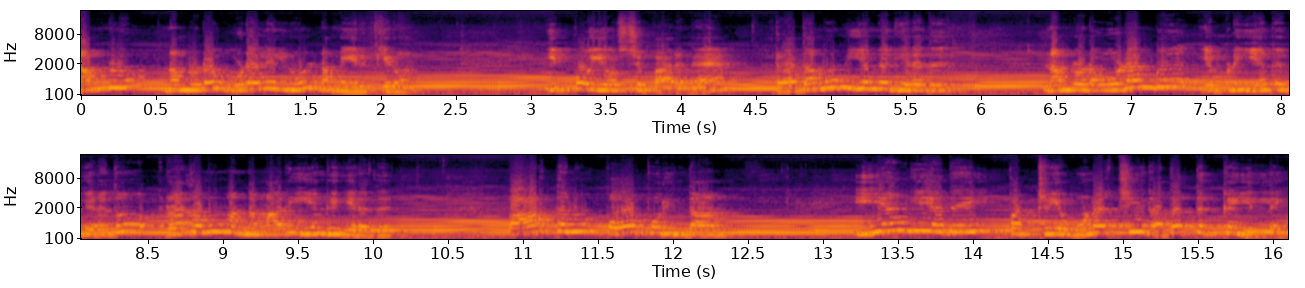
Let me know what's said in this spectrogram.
நம்மளும் நம்மளோட உடலில் நூல் நம்ம இருக்கிறோம். இப்போ யோசிச்சு பாருங்க ரதமும் இயங்குகிறது. நம்மளோட உடம்பு எப்படி இயங்குகிறதோ ரதமும் அந்த மாதிரி இயங்குகிறது. பார்த்தனும் போர் புரிந்தான். இயங்கியதை பற்றிய உணர்ச்சி ரதத்துக்கு இல்லை.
